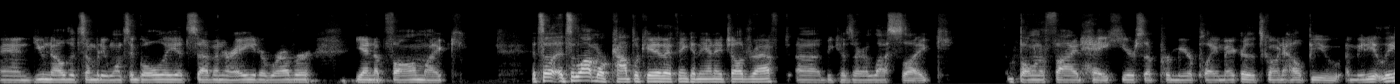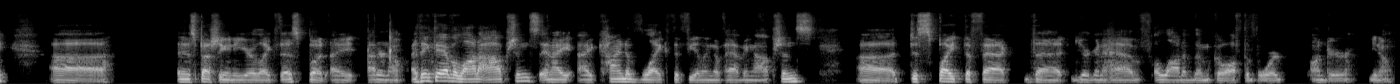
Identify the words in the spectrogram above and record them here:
and you know that somebody wants a goalie at seven or eight or wherever you end up falling, like it's a it's a lot more complicated, I think, in the NHL draft, uh, because there are less like bona fide, hey, here's a premier playmaker that's going to help you immediately. Uh and especially in a year like this. But I, I don't know. I think they have a lot of options, and I, I kind of like the feeling of having options, uh, despite the fact that you're going to have a lot of them go off the board under, you know,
